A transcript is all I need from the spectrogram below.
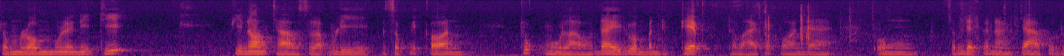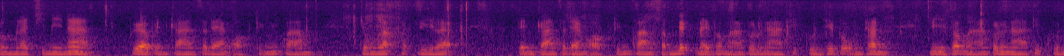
ชมรมมูลนิธิ พี่น้องชาวสระบุรีประสบนิกร ทุกหมู่เหล่าได้ร่วมบันทึกเทปถวายพระพรแด่องค์สมเด็จพระนางเจ้าพระบรมราชินีนาถเพื่อเป็นการแสดงออกถึงความจงรักภักดีและเป็นการแสดงออกถึงความสำนึกในพระมหากรุณาธิคุณที่พระองค์ท่าน มีพระมหากรุณาธิคุณ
